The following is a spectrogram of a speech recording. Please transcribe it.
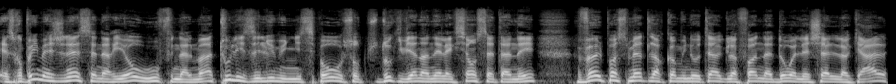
est-ce qu'on peut imaginer un scénario où finalement tous les élus municipaux, surtout qui viennent en élection cette année, veulent pas se mettre leur communauté anglophone à dos à l'échelle locale?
